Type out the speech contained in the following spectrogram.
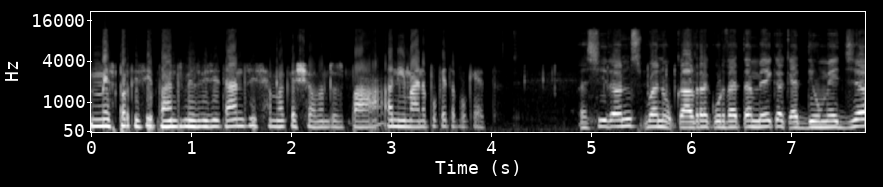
més participants, més visitants i sembla que això doncs, es va animant a poquet a poquet. Així doncs, bueno, cal recordar també que aquest diumenge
